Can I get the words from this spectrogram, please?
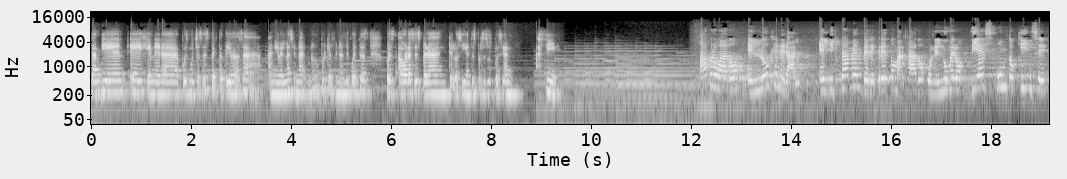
También eh, genera pues muchas expectativas a, a, nivel nacional, ¿no? Porque al final de cuentas, pues ahora se esperan que los siguientes procesos pues sean así. Aprobado en lo general el dictamen de decreto marcado con el número 10.15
